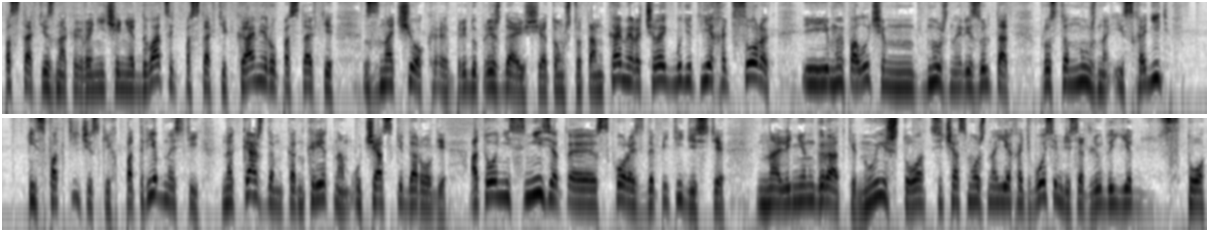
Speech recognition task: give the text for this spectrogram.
Поставьте знак ограничения 20, поставьте камеру, поставьте значок, э, предупреждающий о том, что там камера. Человек будет ехать 40, и мы получим нужный результат. Просто нужно исходить из фактических потребностей на каждом конкретном участке дороги. А то они снизят э, скорость до 50 на Ленинградке. Ну и что? Сейчас можно ехать 80, люди едут 100.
